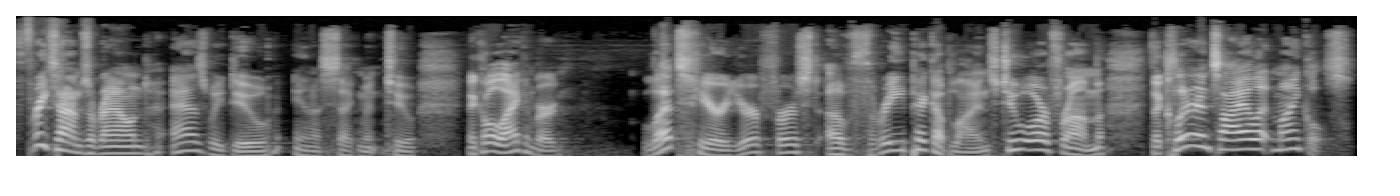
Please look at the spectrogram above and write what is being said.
three times around, as we do in a segment two. Nicole Eichenberg, let's hear your first of three pickup lines to or from the clearance aisle at Michael's.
